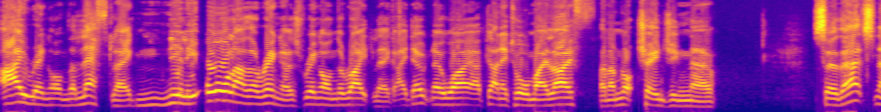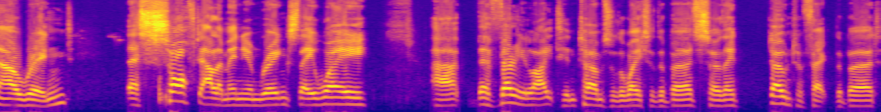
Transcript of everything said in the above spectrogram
I ring on the left leg. Nearly all other ringers ring on the right leg. I don't know why. I've done it all my life, and I'm not changing now. So that's now ringed. They're soft aluminium rings. They weigh uh, they're very light in terms of the weight of the bird, so they don't affect the bird.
